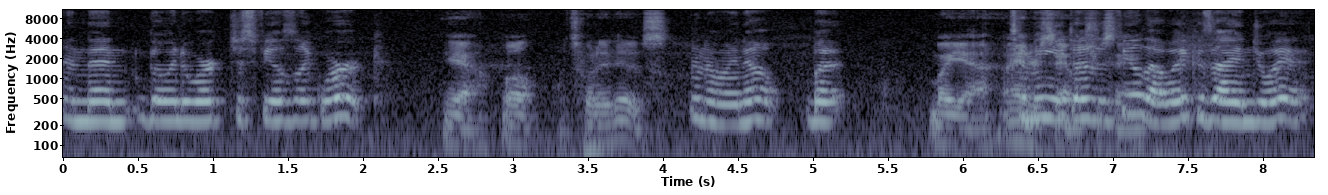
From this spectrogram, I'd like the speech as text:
And then going to work just feels like work. yeah. Well, that's what it is. I know, I know, but But yeah, I to me it doesn't feel that way because I enjoy it.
